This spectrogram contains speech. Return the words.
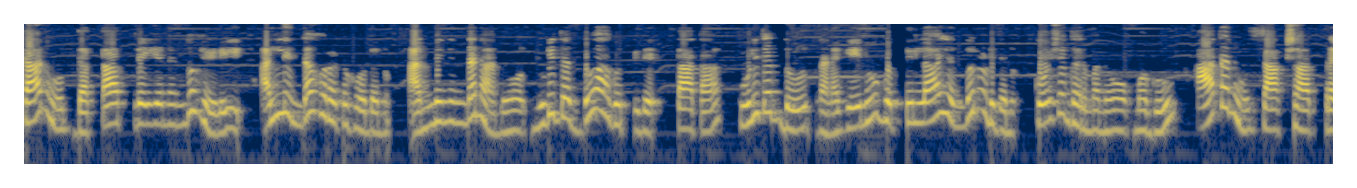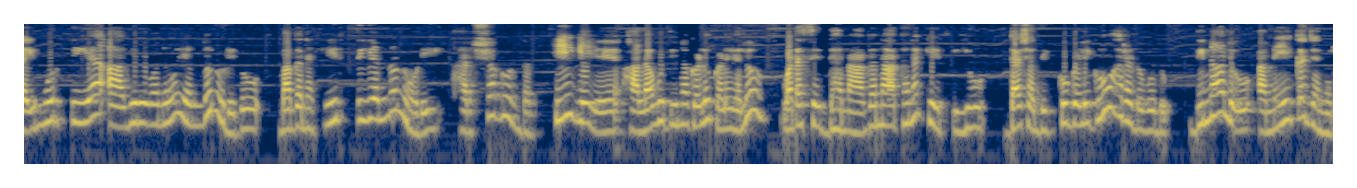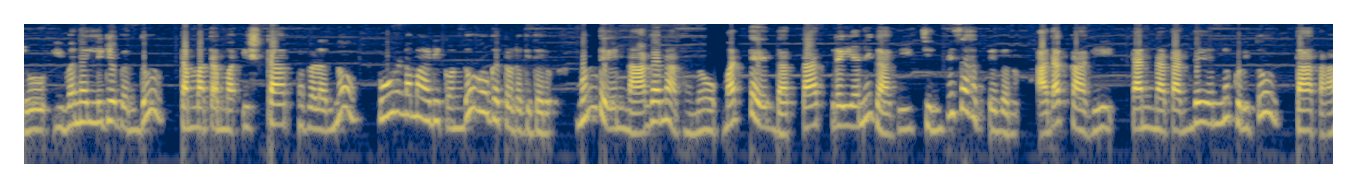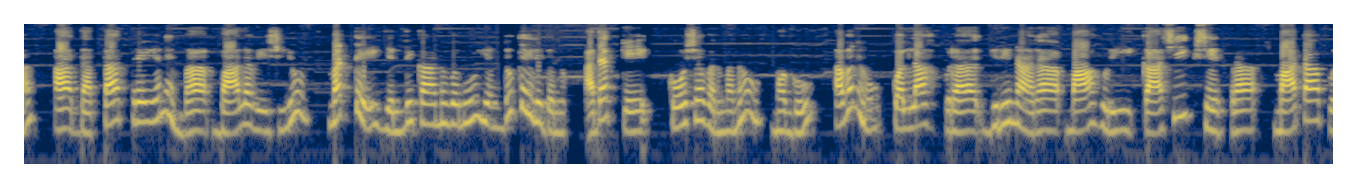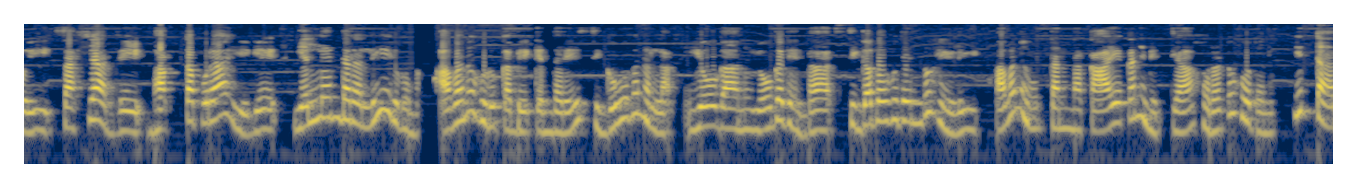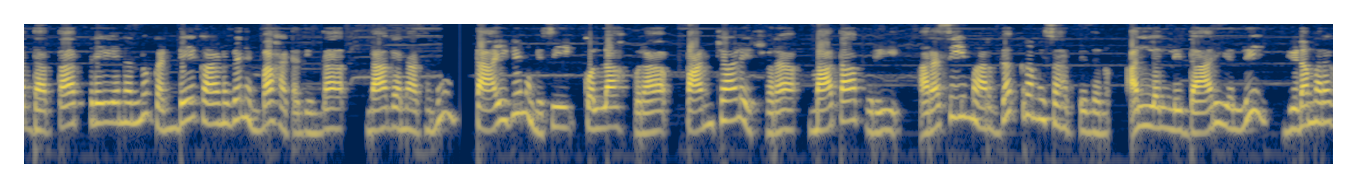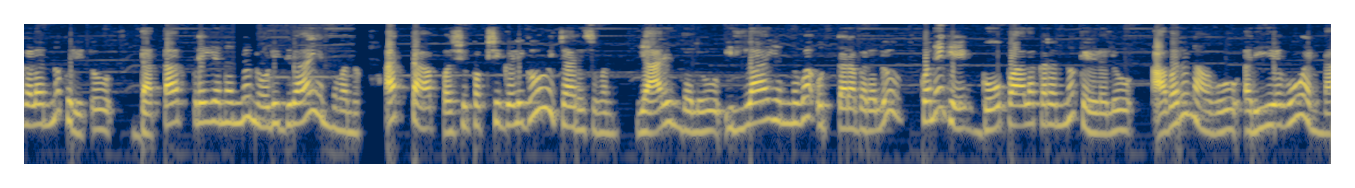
ತಾನು ದತ್ತಾತ್ರೇಯನೆಂದು ಹೇಳಿ ಅಲ್ಲಿಂದ ಹೊರಟು ಹೋದನು. ಅಂದಿನಿಂದ ನಾನು ನುಡಿದದ್ದು ಆಗುತ್ತಿದೆ. ತಾತ, ಉಳಿದದ್ದು ನನಗೇನೂ ಗೊತ್ತಿಲ್ಲ ಎಂದು ನುಡಿದನು. ಕೋಶಧರ್ಮನು ಮಗು, ಆತನು ಸಾಕ್ಷಾತ್ ತ್ರೈಮೂರ್ತಿಯೇ ಆಗಿರುವನು ಎಂದು ನುಡಿದು ಮಗನ ಕೀರ್ತಿಯನ್ನು ನೋಡಿ ಹರ್ಷಗೊಂಡನು. ಹೀಗೆಯೇ ಹಲವು ದಿನಗಳು ಕಳೆಯಲು ವಟಸಿದ್ಧ ನಾಗನಾಥನ ಕೀರ್ತಿಯು ದಶ ದಿಕ್ಕುಗಳಿಗೂ ಹರಡುವುದು. ದಿನಾಲು ಅನೇಕ ಜನರು ಇವನಲ್ಲಿಗೆ ಬಂದು ತಮ್ಮ ತಮ್ಮ ಇಷ್ಟಾರ್ಥಗಳನ್ನು ಮಾಡಿಕೊಂಡು ಹೋಗತೊಡಗಿದರು. ಮುಂದೆ ನಾಗನಾಥನು ಮತ್ತೆ ದತ್ತಾತ್ರೇಯನಿಗಾಗಿ ಚಿಂತಿಸ ಹತ್ತಿದನು ಅದಕ್ಕಾಗಿ ತನ್ನ ತಂದೆಯನ್ನು ಕುರಿತು ತಾತ ಆ ದತ್ತಾತ್ರೇಯನೆಂಬ ಬಾಲವೇಶಿಯು ಮತ್ತೆ ಎಲ್ಲಿ ಕಾಣುವನು ಎಂದು ಕೇಳಿದನು. ಅದಕ್ಕೆ ಕೋಶವರ್ಮನು, ಮಗು, ಅವನು ಕೊಲ್ಲಾಪುರ, ಗಿರಿನಾರ, ಮಾಹುರಿ, ಕಾಶಿ ಕ್ಷೇತ್ರ, ಮಾತಾಪುರಿ, ಸಹ್ಯಾದ್ರಿ, ಭಕ್ತಪುರ ಹೀಗೆ ಎಲ್ಲೆಂದರಲ್ಲಿ ಇರುವನು. ಅವನು ಹುಡುಕಬೇಕೆಂದರೆ ಸಿಗುವವನಲ್ಲ. ಯೋಗಾನುಯೋಗದಿಂದ ಸಿಗಬಹುದೆಂದು ಹೇಳಿ ಅವನು ತನ್ನ ಕಾಯಕ ನಿಮಿತ್ತ ಹೊರಟು ಹೋದನು. ಇತ್ತ ದತ್ತಾತ್ರೇಯನನ್ನು ಕಂಡೇ ಕಾಣುವೆನೆಂಬ ಹಠದಿಂದ ನಾಗನಾಥನು ತಾಯಿಗೆ ನಮಿಸಿ ಕೊಲ್ಲಾಪುರ ಪಾಂಚಾಳೇಶ್ವರ ಮಾತಾಪುರಿ ಅರಸಿ ಮಾರ್ಗ ಕ್ರಮಿಸ ಹತ್ತಿದನು ಅಲ್ಲಲ್ಲಿ ದಾರಿಯಲ್ಲಿ ಗಿಡಮರಗಳನ್ನು ಕುರಿತು ದತ್ತಾತ್ರೇಯನನ್ನು ನೋಡಿದಿರಾ ಎನ್ನುವನು. ಅತ್ತ ಪಶು ಪಕ್ಷಿಗಳಿಗೂ ವಿಚಾರಿಸುವನು. ಯಾರಿಂದಲೂ ಇಲ್ಲ ಎನ್ನುವ ಉತ್ತರ ಬರಲು ಕೊನೆಗೆ ಗೋಪಾಲಕರನ್ನು ಕೇಳಲು ಅವರು ನಾವು ಅರಿಯೆವು ಅಣ್ಣ,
